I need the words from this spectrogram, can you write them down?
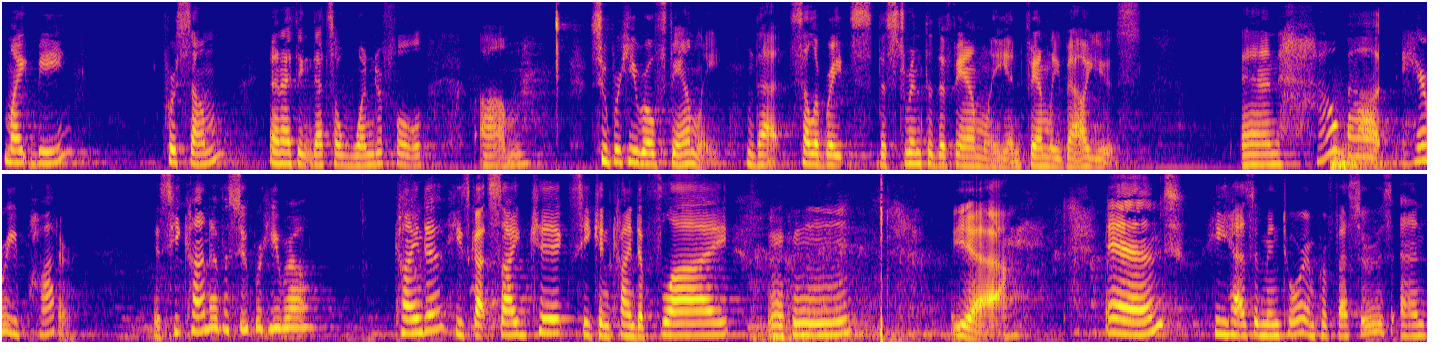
might be for some, and I think that's a wonderful um, superhero family that celebrates the strength of the family and family values. And how about Harry Potter? Is he kind of a superhero? Kinda. He's got sidekicks. He can kind of fly. Mm-hmm. Yeah. And he has a mentor and professors, and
